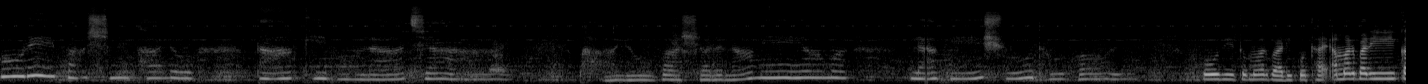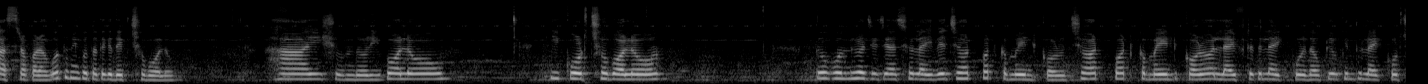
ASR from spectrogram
করে বাসলে ভালো তাকে বলা যায় ভালোবাসার নামে আমার লাগে শুধু ভয়। বৌদি, তোমার বাড়ি কোথায়? আমার বাড়ি কাঁচরাপাড়া গো, তুমি কোথা থেকে দেখছ বলো? হাই সুন্দরী, বলো। কি করছ বলো? তো বন্ধুরা, যে যে আছো লাইভে ঝটপট কমেন্ট করো, ঝটপট কমেন্ট করো। আর লাইভটাতে লাইক করে দাও, কেউ কিন্তু লাইক করছ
